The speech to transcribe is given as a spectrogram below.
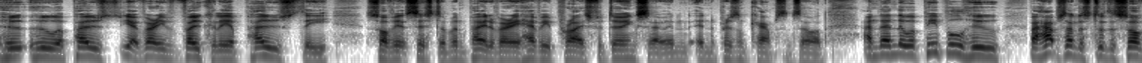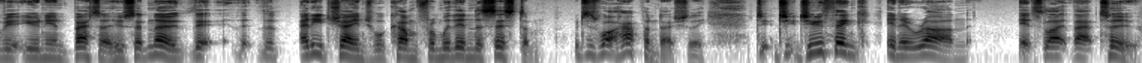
who who opposed, yeah, very vocally opposed the Soviet system and paid a very heavy price for doing so in, in the prison camps and so on. And then there were people who perhaps understood the Soviet Union better, who said no, the, the, the, any change will come from within the system, which is what happened actually. Do, do, do you think in Iran it's like that too?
